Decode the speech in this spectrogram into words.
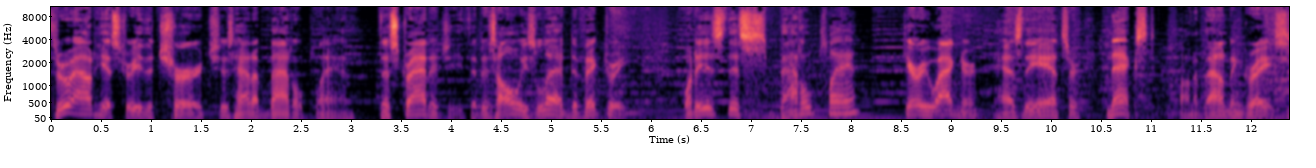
Throughout history, the church has had a battle plan, a strategy that has always led to victory. What is this battle plan? Gary Wagner has the answer next on Abounding Grace.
